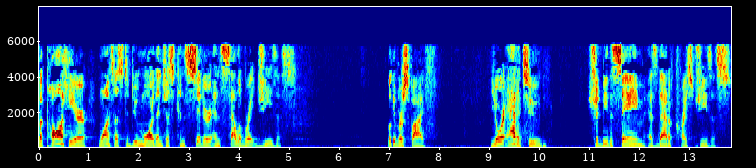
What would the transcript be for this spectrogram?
But Paul here wants us to do more than just consider and celebrate Jesus. Look at verse 5. Your attitude should be the same as that of Christ Jesus.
